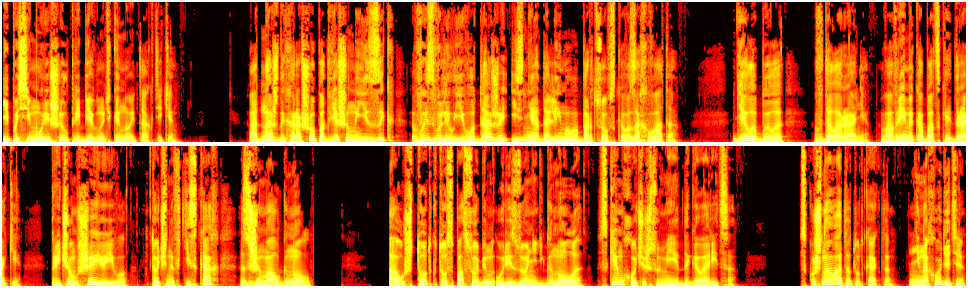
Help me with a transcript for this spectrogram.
и посему решил прибегнуть к иной тактике. Однажды хорошо подвешенный язык вызволил его даже из неодолимого борцовского захвата. Дело было в Даларане, во время кабацкой драки, причем шею его, точно в тисках, сжимал гнол. А уж тот, кто способен урезонить гнола, с кем хочешь сумеет договориться. Скучновато тут как-то, не находите?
